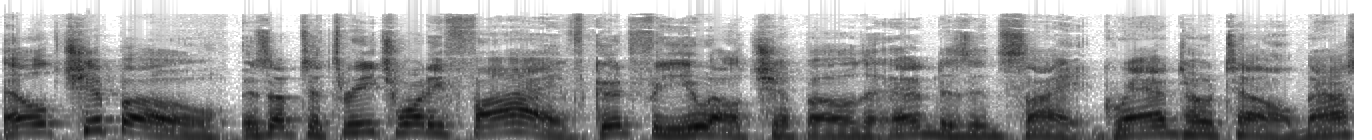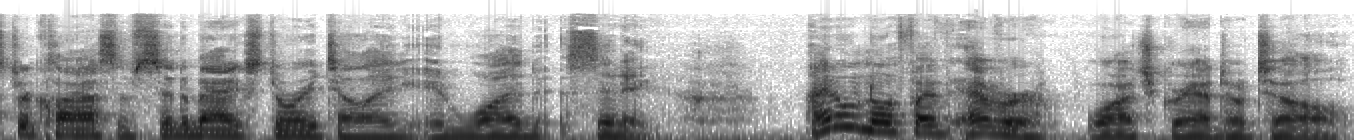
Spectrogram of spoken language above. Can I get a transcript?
El Chippo is up to 325. Good for you, El Chippo. The end is in sight. Grand Hotel, master class of cinematic storytelling in one sitting. I don't know if I've ever watched Grand Hotel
